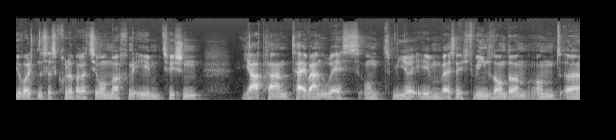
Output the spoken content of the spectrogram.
wir wollten das als Kollaboration machen, eben zwischen Japan, Taiwan, US und mir eben, weiß nicht, Wien, London. Und, äh,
